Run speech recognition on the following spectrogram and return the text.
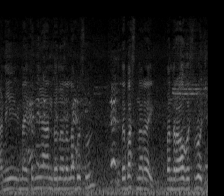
आणि नाहीतर मी आंदोलनाला बसून तिथं बसणार आहे. पंधरा ऑगस्ट रोजी.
